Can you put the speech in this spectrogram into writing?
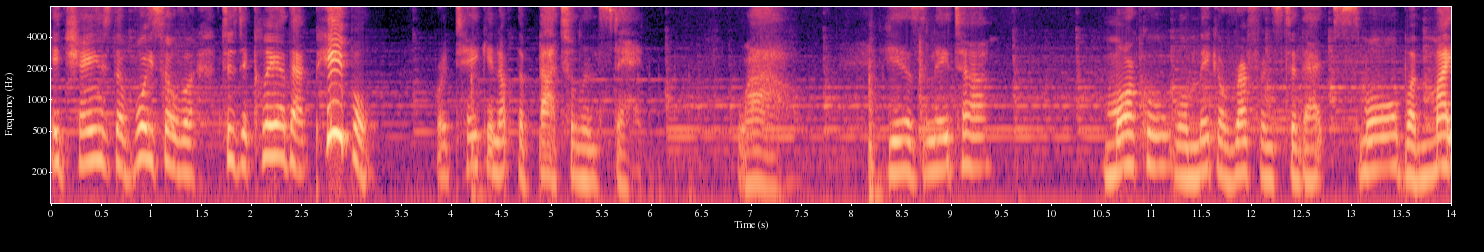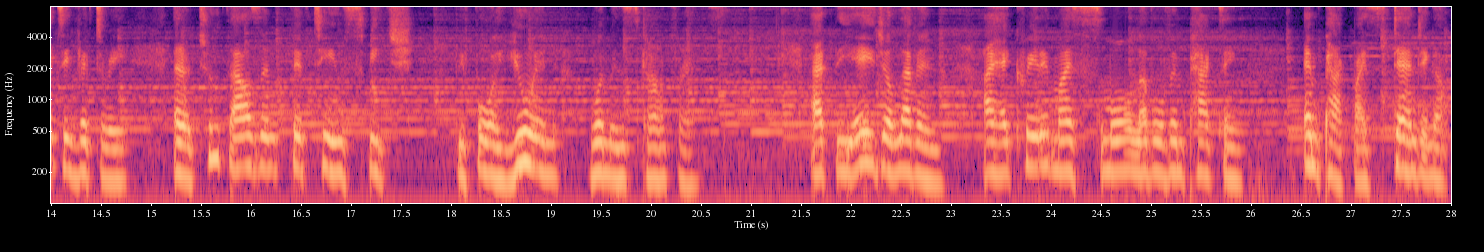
it changed the voiceover to declare that people were taking up the battle instead. Wow. Years later, Markle will make a reference to that small but mighty victory in a 2015 speech before a UN Women's Conference. At the age of 11, I had created my small level of impacting impact by standing up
